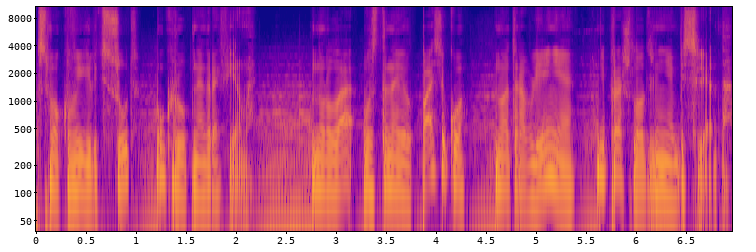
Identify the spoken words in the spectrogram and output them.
смог выиграть суд у крупной агрофирмы. Нурла восстановил пасеку, но отравление не прошло для нее бесследно.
